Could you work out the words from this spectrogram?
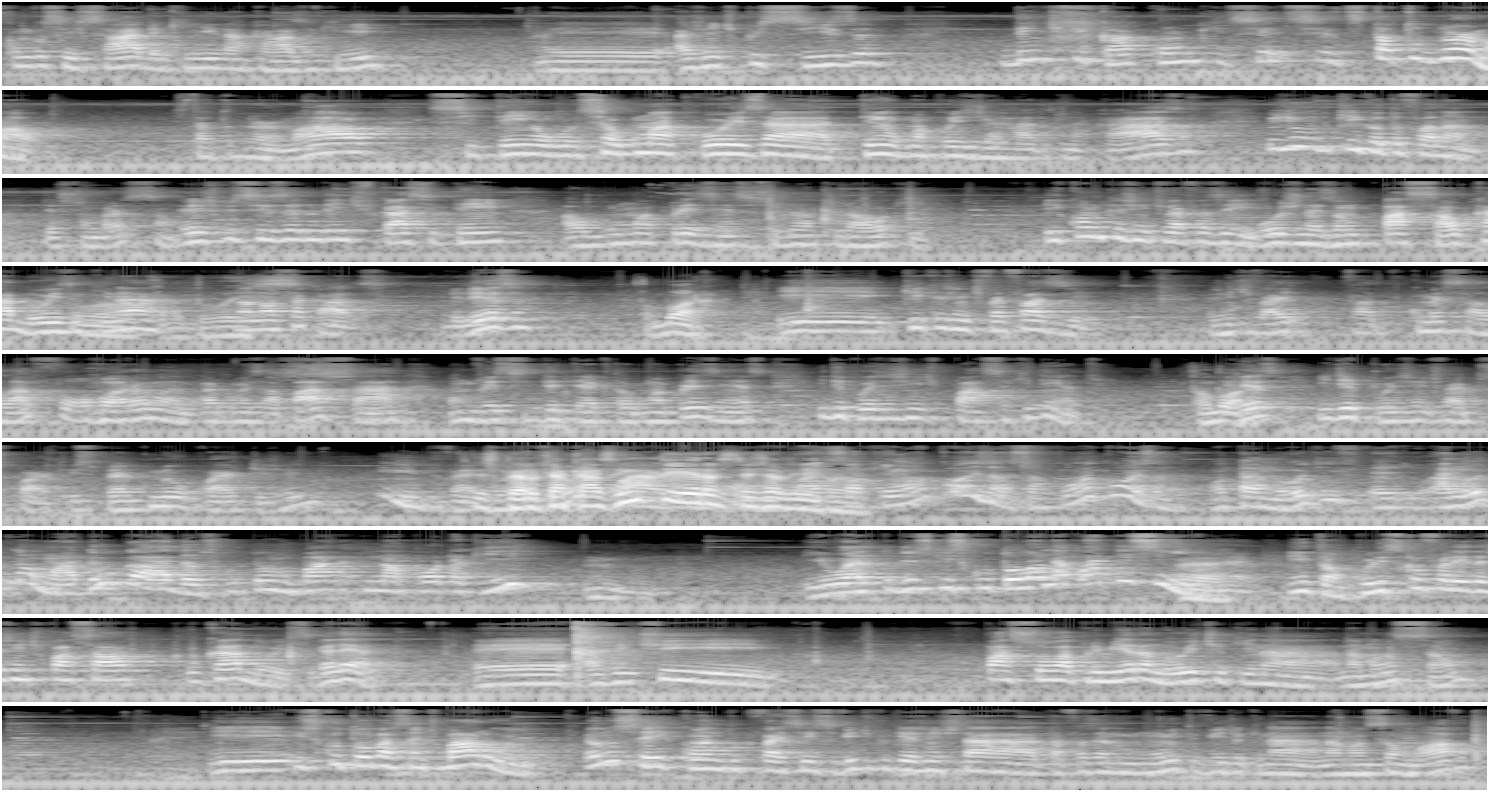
Como vocês sabem, aqui na casa aqui, é, a gente precisa identificar como que se, está tudo normal. Se está tudo normal, se tem se alguma coisa tem alguma coisa de errado aqui na casa. E o que que eu tô falando? De assombração. A gente precisa identificar se tem alguma presença sobrenatural aqui. E como que a gente vai fazer isso? Hoje nós vamos passar o K2 aqui Ó, na, K2. na nossa casa, beleza? Então bora. E o que, que a gente vai fazer? A gente vai começar lá fora, mano. Vai começar a passar. Vamos ver se detecta alguma presença. E depois a gente passa aqui dentro. Então bora. Beleza? E depois a gente vai pros quartos. Eu espero que o meu quarto esteja limpo, velho. Eu espero que a casa quarto, inteira pô. seja limpa. só que uma coisa, só que uma coisa. Ontem à noite, eh, à noite não, madrugada, eu escutei uns bates aqui na porta aqui. Hum. E o Elton disse que escutou lá na parte de cima. É. Então, por isso que eu falei da gente passar o K2. Galera, é, a gente passou a primeira noite aqui na, na mansão e escutou bastante barulho. Eu não sei quando vai ser esse vídeo, porque a gente tá, tá fazendo muito vídeo aqui na, na mansão nova.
